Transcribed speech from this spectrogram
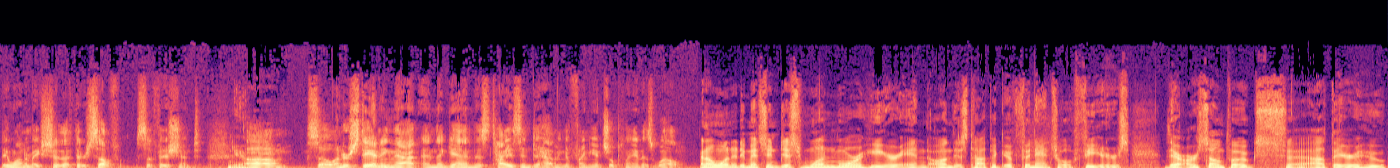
They want to make sure that they're self sufficient. Yeah. Um, so understanding that, and again, this ties into having a financial plan as well. And I wanted to mention just one more here, and on this topic of financial fears, there are some folks uh, out there who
